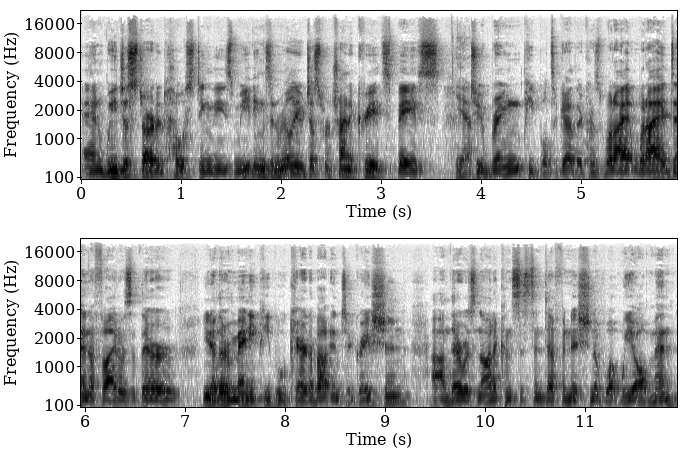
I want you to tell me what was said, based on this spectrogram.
and we just started hosting these meetings and really just were trying to create space yeah. to bring people together because what I what I identified was that there are you know there are many people who cared about integration. Um, there was not a consistent definition of what we all meant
